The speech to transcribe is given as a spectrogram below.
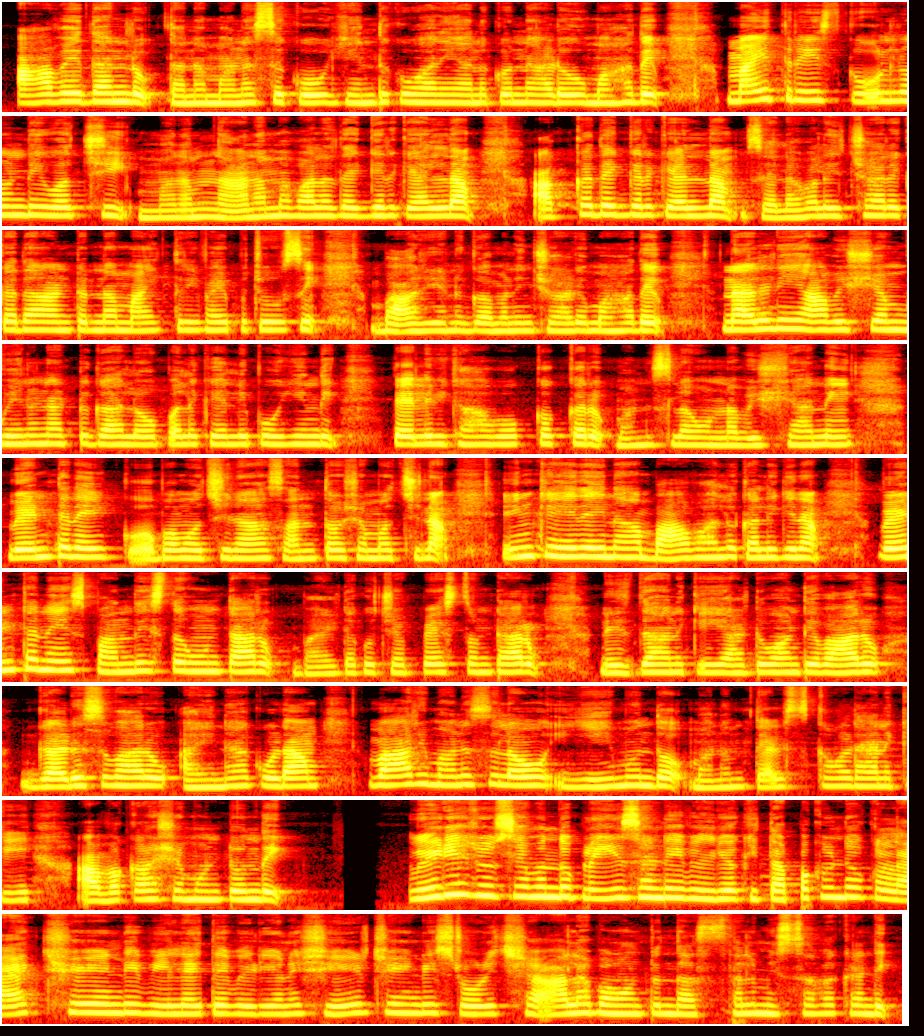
ఆవేదనలు తన మనసుకు ఎందుకు అని అనుకున్నాడు మహదేవ్. మైత్రి స్కూల్ నుండి వచ్చి మనం నానమ్మ వాళ్ళ దగ్గరికి వెళ్దాం అక్క దగ్గరికి వెళ్దాం సెలవులు ఇచ్చారు కదా అంటున్న మైత్రి వైపు చూసి భార్యను గమనించాడు మహదేవ్. నలిని ఆ విషయం విననట్టుగా లోపలికి వెళ్ళిపోయింది. తెలివిగా ఒక్కొక్కరు మనసులో ఉన్న విషయాన్ని వెంటనే కోపం వచ్చినా సంతోషం వచ్చినా ఇంకేదైనా భావాలు కలిగిన వెంటనే స్పందిస్తూ ఉంటారు బయటకు చెప్పేస్తుంటారు. నిజానికి అటువంటి వారు గడుసువారు అయినా కూడా వారి మనసులో ఏముందో మనం తెలుసుకోవడానికి అవకాశం ఉంటుంది. వీడియో చూసే ముందు ప్లీజ్ అండి వీడియోకి తప్పకుండా ఒక లైక్ చేయండి. వీలైతే వీడియోని షేర్ చేయండి. స్టోరీ చాలా బాగుంటుంది. అస్సలు మిస్ అవ్వకండి.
